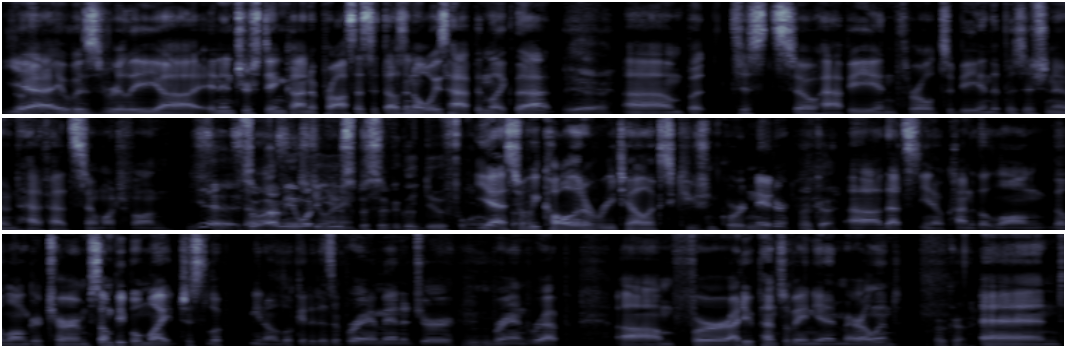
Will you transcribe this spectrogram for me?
yeah, it was really uh, an interesting kind of process. It doesn't always happen like that. Yeah. Um, but just so happy and thrilled to be in the position and have had so much fun. Yeah. So uh, I mean, what do you specifically do for? Yeah, so we call it a retail execution coordinator. Okay. Uh, that's you know kind of the long the longer term. Some people might just look you know look at it as a brand manager, Mhm. brand rep. Um, for I do Pennsylvania and Maryland, Okay. and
